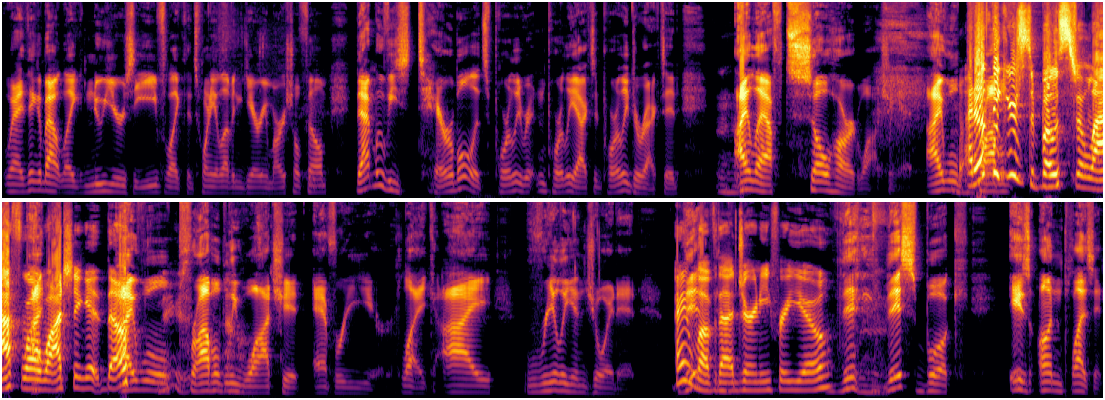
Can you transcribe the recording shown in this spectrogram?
when I think about like New Year's Eve, like the 2011 Garry Marshall film, that movie's terrible. It's poorly written, poorly acted, poorly directed. Mhm. I laughed so hard watching it. I will. I don't think you're supposed to laugh while I- watching it, though. I will Maybe. probably watch it every year. Like I really enjoyed it. I Thi- love that journey for you. This, this book is unpleasant.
